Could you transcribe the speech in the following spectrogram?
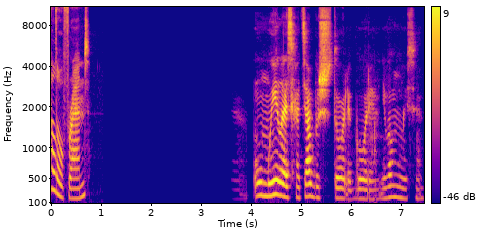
Hello, friend. Умылась хотя бы, что ли, горе. Не волнуйся.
